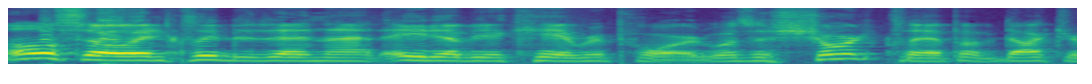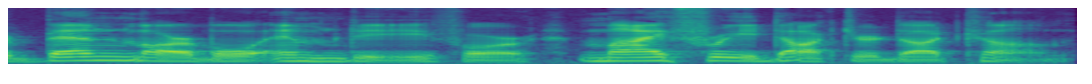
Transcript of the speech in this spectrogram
Also included in that AWK report was a short clip of Dr. Ben Marble, MD, for myfreedoctor.com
